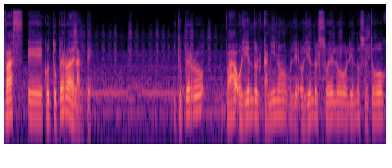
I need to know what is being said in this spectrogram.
Vas eh, con tu perro adelante. Y tu perro va oliendo el camino, oli- oliendo el suelo, oliendo sobre todo.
